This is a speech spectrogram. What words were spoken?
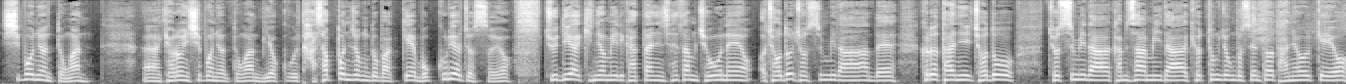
15년 동안, 아, 결혼 15년 동안 미역국을 다섯 번 정도밖에 못 끓여줬어요. 주디아 기념일이 갔다니 새삼 좋으네요. 어, 저도 좋습니다. 네. 그렇다니 저도 좋습니다. 감사합니다. 교통정보센터 다녀올게요.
